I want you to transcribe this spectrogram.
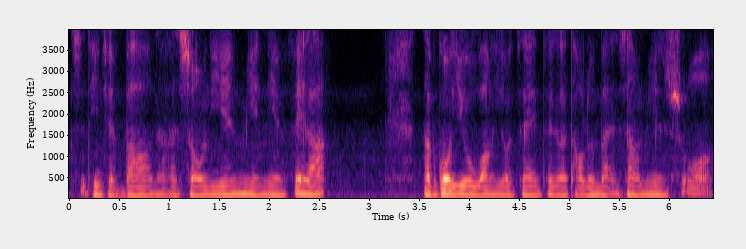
指定钱包，那首年免年费啦。那不过也有网友在这个讨论板上面说，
